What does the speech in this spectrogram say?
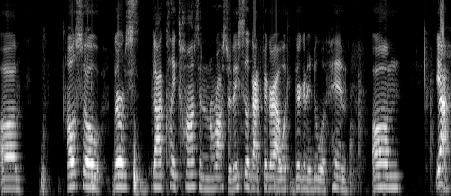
Um also there's got Klay Thompson in the roster. They still gotta figure out what they're gonna do with him. Um yeah.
